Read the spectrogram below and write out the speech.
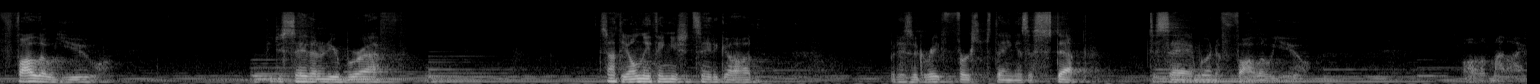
follow you. If you just say that under your breath, it's not the only thing you should say to God, but it's a great first thing, as a step to say, I'm going to follow you all of my life.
